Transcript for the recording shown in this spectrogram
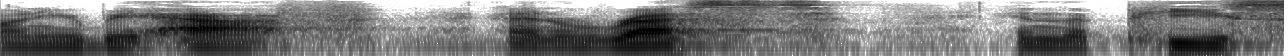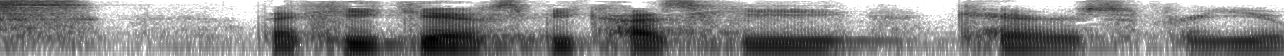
on your behalf and rest in the peace that he gives because he cares for you.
